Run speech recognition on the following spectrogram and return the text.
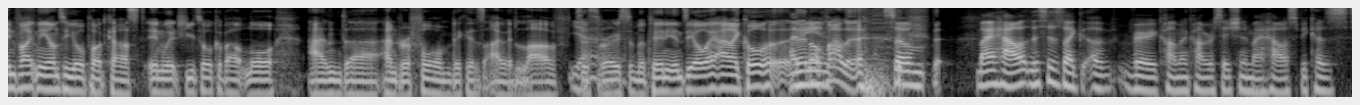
Invite me onto your podcast in which you talk about law and uh, and reform because I would love Yeah. to throw some opinions your way. And I call they're I not mean, valid. So my house, this is like a very common conversation in my house because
